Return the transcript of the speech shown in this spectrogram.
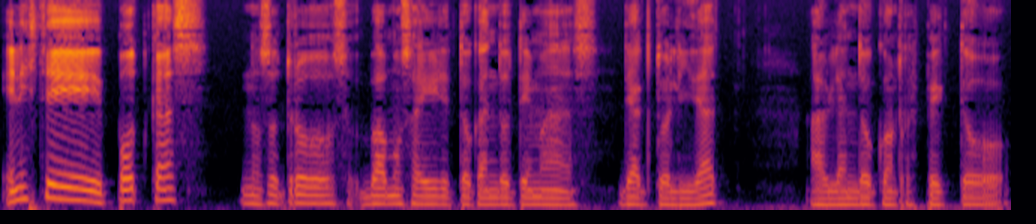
En este podcast nosotros vamos a ir tocando temas de actualidad, hablando con respecto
